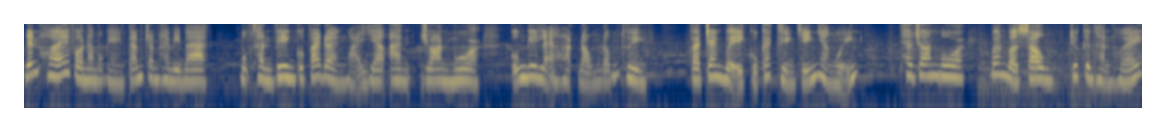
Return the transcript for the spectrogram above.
Đến Huế vào năm 1823, một thành viên của phái đoàn ngoại giao Anh John Moore cũng ghi lại hoạt động đóng thuyền và trang bị của các thuyền chiến nhà Nguyễn. Theo John Moore, bên bờ sông trước kinh thành Huế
